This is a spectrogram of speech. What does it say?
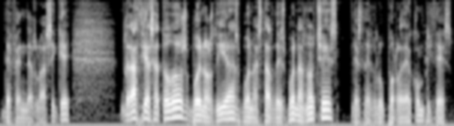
defenderlo. Así que gracias a todos, buenos días, buenas tardes, buenas noches, desde el Grupo Radio Cómplices.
